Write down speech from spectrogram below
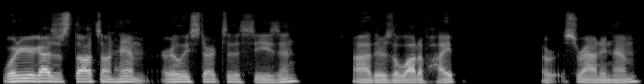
what are your guys' thoughts on him? Early start to the season. Uh, there's a lot of hype surrounding him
